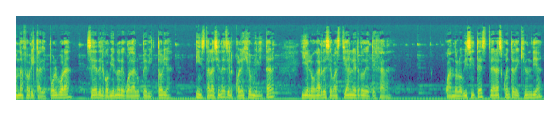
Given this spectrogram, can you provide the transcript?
una fábrica de pólvora, sede del gobierno de Guadalupe Victoria, instalaciones del Colegio Militar y el hogar de Sebastián Lerdo de Tejada. Cuando lo visites te darás cuenta de que un día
